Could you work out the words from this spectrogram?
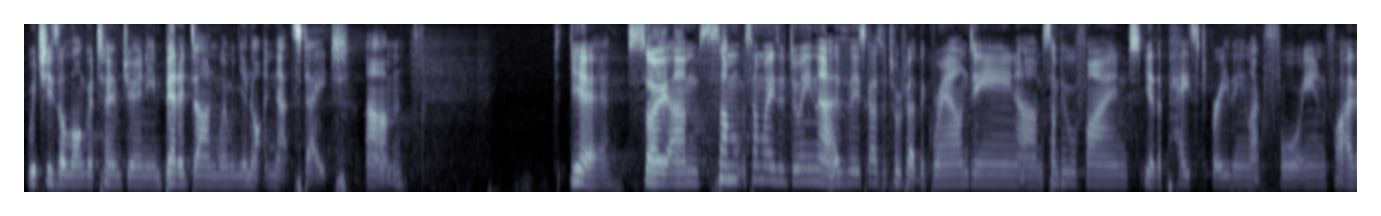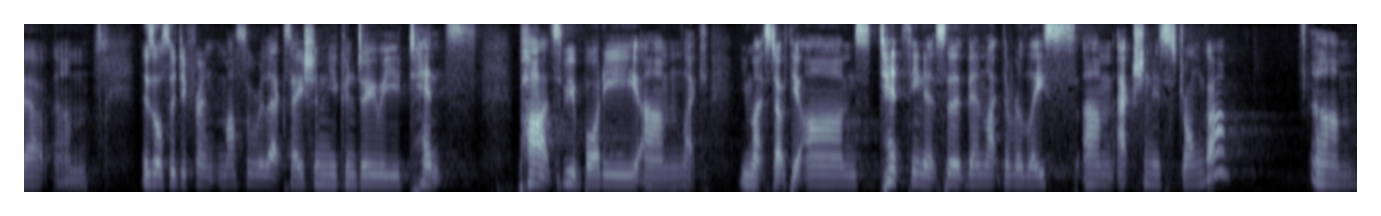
which is a longer term journey and better done when you're not in that state. Um, yeah, so um, some some ways of doing that, as these guys have talked about the grounding. Um, some people find yeah the paced breathing, like four in, five out. Um, there's also different muscle relaxation you can do where you tense parts of your body, um, like you might start with your arms, tensing it so that then like the release um, action is stronger. Um,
